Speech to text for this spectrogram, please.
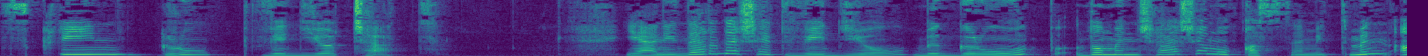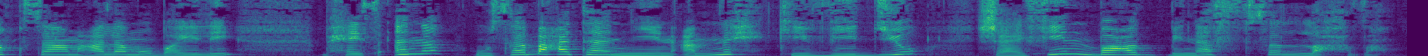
screen group video chat يعني دردشة فيديو ب group ضمن شاشة مقسمة من أقسام على موبايلي بحيث أنا وسبعة تانيين عم نحكي فيديو شايفين بعض بنفس اللحظة.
